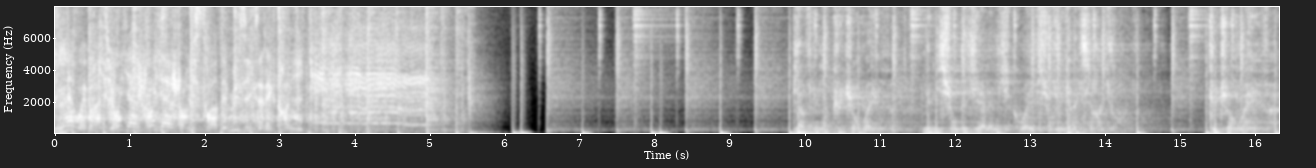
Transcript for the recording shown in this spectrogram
La web radio voyage, voyage dans l'histoire des musiques électroniques. Bienvenue dans Culture Wave, l'émission dédiée à la musique wave sur une Galaxy Radio. Culture Wave.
